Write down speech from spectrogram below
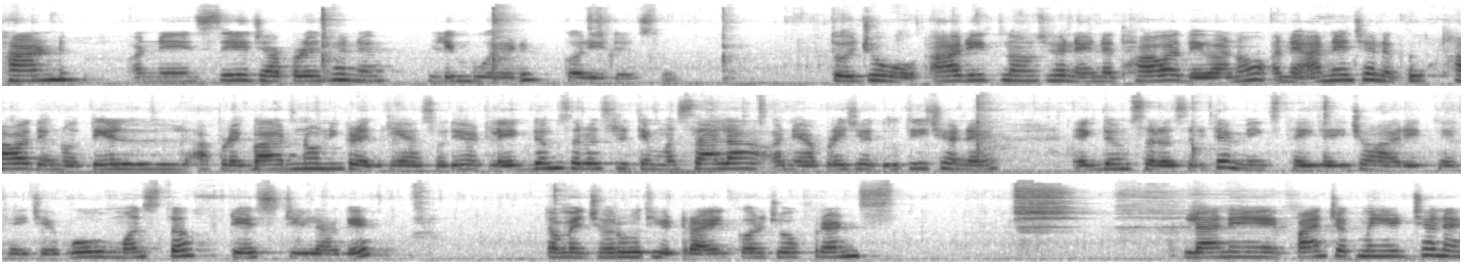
ખાંડ અને સેજ આપણે છે ને લીંબુ એડ કરી દઈશું. તો જો આ રીતનો છે ને એને થાવા દેવાનો અને આને છે ને કૂક થવા દેવાનો તેલ આપણે બહાર ન નીકળે ત્યાં સુધી એટલે એકદમ સરસ રીતે મસાલા અને આપણે જે દૂધી છે ને એકદમ સરસ રીતે મિક્સ થઈ જાય. જો આ રીતની થઈ જાય. બહુ મસ્ત ટેસ્ટી લાગે. તમે જરૂરથી ટ્રાય કરજો ફ્રેન્ડ્સ એટલે આને પાંચેક મિનિટ છે ને,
